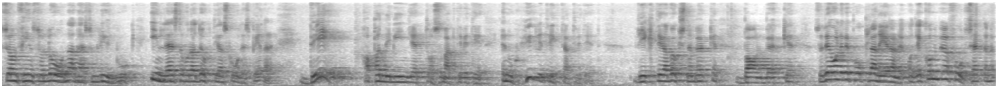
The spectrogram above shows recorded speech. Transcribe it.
som finns att låna där som lydbok, inlästa av våra duktiga skådespelare. Det har pandemin gett oss som aktivitet, en ohyggligt viktig aktivitet. Viktiga vuxenböcker, barnböcker. Så det håller vi på att planera nu och det kommer vi att fortsätta med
